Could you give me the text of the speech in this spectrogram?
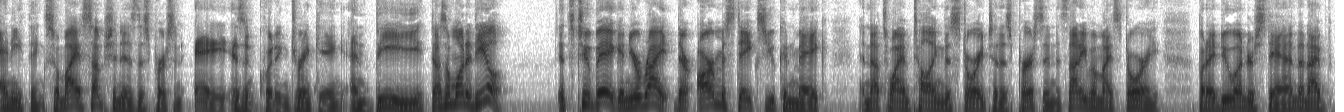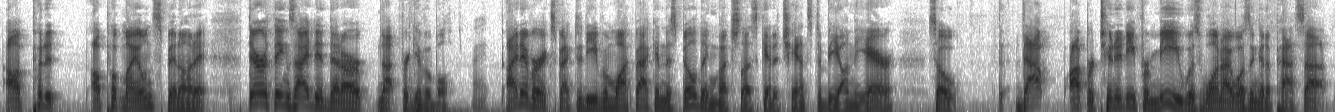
anything. So my assumption is this person A isn't quitting drinking and B doesn't want to deal. It's too big. And you're right. There are mistakes you can make. And that's why I'm telling this story to this person. It's not even my story, but I do understand. And I've, I'll put it, I'll put my own spin on it. There are things I did that are not forgivable. Right. I never expected to even walk back in this building, much less get a chance to be on the air. So th- that opportunity for me was one I wasn't going to pass up,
